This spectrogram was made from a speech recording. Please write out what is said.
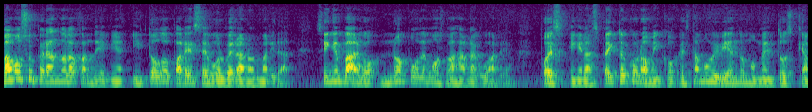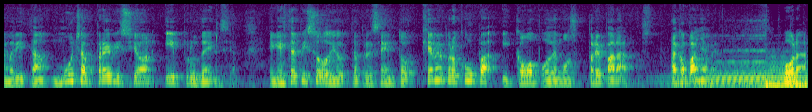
Vamos superando la pandemia y todo parece volver a normalidad. Sin embargo, no podemos bajar la guardia, pues en el aspecto económico estamos viviendo momentos que ameritan mucha previsión y prudencia. En este episodio te presento qué me preocupa y cómo podemos prepararnos. Acompáñame. Hola,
